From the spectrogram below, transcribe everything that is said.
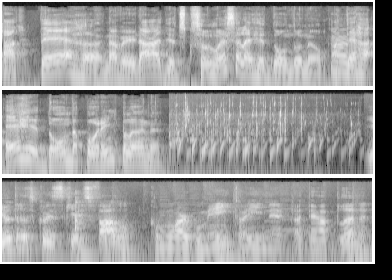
A Terra, na verdade, a discussão não é se ela é redonda ou não. A Terra é redonda, porém plana. E outras coisas que eles falam, como um argumento aí, né, pra Terra plana,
